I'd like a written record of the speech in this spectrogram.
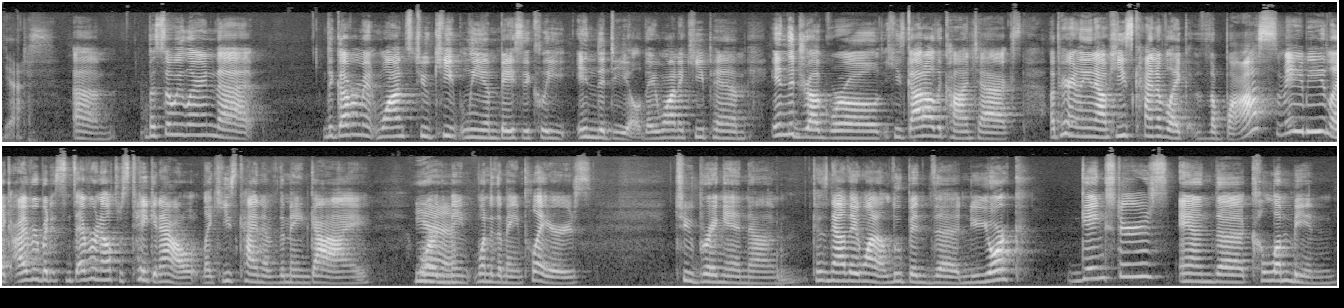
Yes. Um, but so we learned that the government wants to keep Liam basically in the deal. They want to keep him in the drug world. He's got all the contacts. Apparently now he's kind of like the boss, maybe. Like everybody, since everyone else was taken out, like he's kind of the main guy or the main one of the main players to bring in. Because now they want to loop in the New York gangsters and the Colombian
